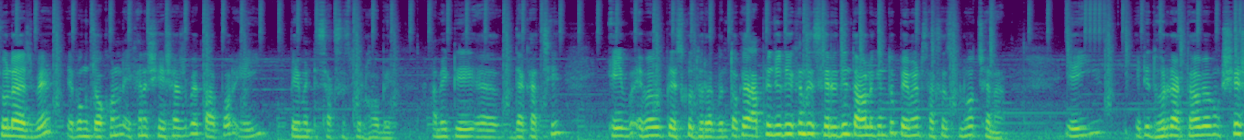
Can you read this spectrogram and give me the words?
চলে আসবে এবং যখন এখানে শেষ আসবে, তারপর এই পেমেন্টটি সাকসেসফুল হবে। আমি একটি দেখাচ্ছি। এই, এভাবে প্রেস করে ধরে রাখবেন। তোকে আপনি যদি এখান থেকে ছেড়ে দিন, তাহলে কিন্তু পেমেন্ট সাকসেসফুল হচ্ছে না। এই, এটি ধরে রাখতে হবে এবং শেষ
